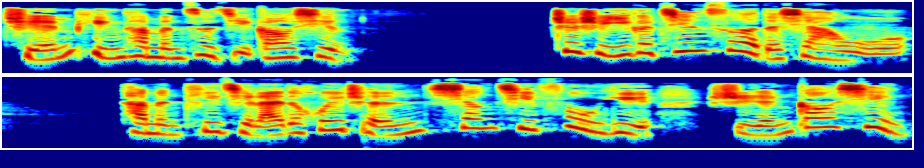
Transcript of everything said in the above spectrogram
全凭他们自己高兴。这是一个金色的下午。他们踢起来的灰尘香气馥郁，使人高兴。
